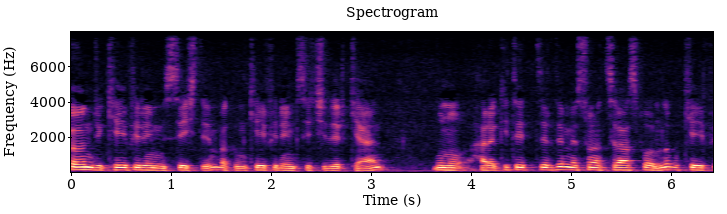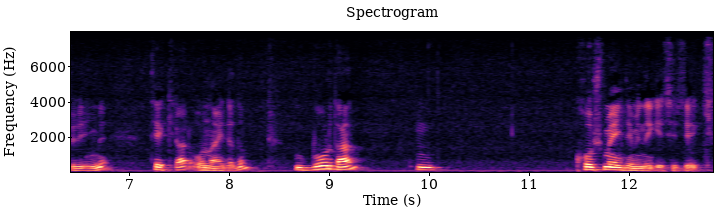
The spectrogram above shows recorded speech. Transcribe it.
Önce keyframe'i seçtim. Bakın keyframe seçilirken bunu hareket ettirdim ve sonra transformda bu keyframe'i tekrar onayladım. Buradan koşma eylemine geçecek.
